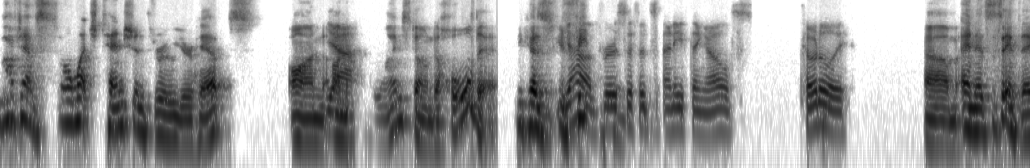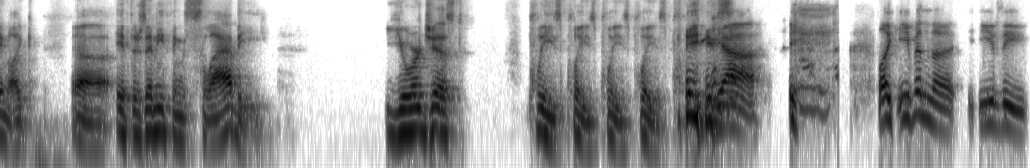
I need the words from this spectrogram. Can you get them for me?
You have to have so much tension through your hips on, Yeah. on the limestone to hold it because your yeah feet versus if it's anything else totally um and it's the same thing like uh if there's anything slabby you're just please please please please please yeah like even the easy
